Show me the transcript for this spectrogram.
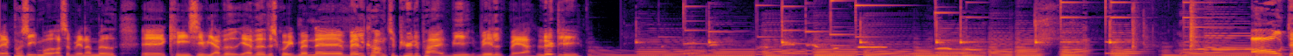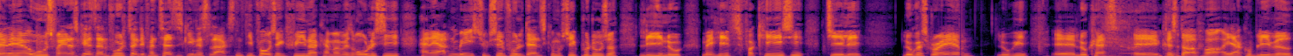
øh, på sin måde også venner med øh, Casey. Jeg ved, jeg ved det sgu ikke, men øh, velkommen til PewDiePie. Vi vil være lykkelige. Og denne her uges fredagsgæst er en fuldstændig fantastisk en af slagsen. De fås ikke finere, kan man vist roligt sige. Han er den mest succesfulde danske musikproducer lige nu. Med hits for Casey, Chili, Lucas Graham, Luki, øh, Lukas, øh, Christoffer, og jeg kunne blive ved.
